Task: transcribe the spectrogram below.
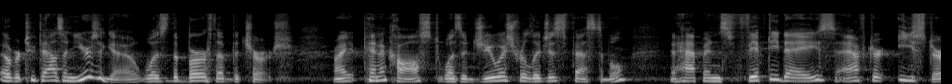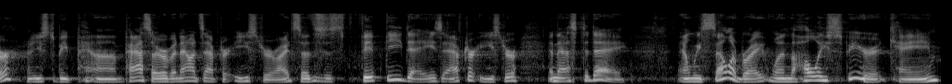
over 2,000 years ago was the birth of the church. Right? Pentecost was a Jewish religious festival. It happens 50 days after Easter. It used to be um, Passover, but now it's after Easter, right? So this is 50 days after Easter, and that's today. And we celebrate when the Holy Spirit came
